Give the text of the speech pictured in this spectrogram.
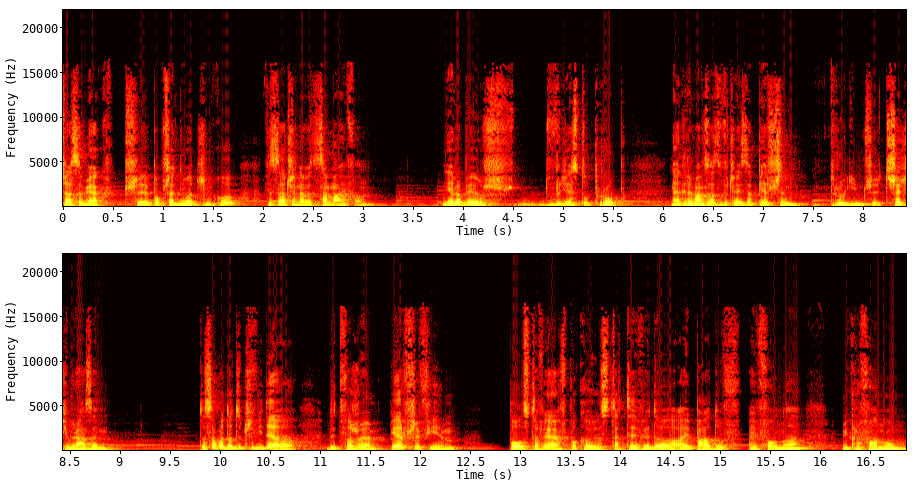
czasem, jak przy poprzednim odcinku, wystarczy nawet sam iPhone. Nie robię już 20 prób, nagrywam zazwyczaj za pierwszym, drugim czy trzecim razem. To samo dotyczy wideo. Gdy tworzyłem pierwszy film, poustawiałem w pokoju statywy do iPadów, iPhone'a, mikrofonu.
